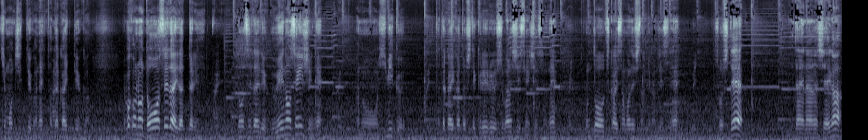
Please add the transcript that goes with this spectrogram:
気持ちっていうかね、戦いっていうか、やっぱこの同世代だったり、はい。同世代で上の選手にね、あのー響く戦い方をしてくれる素晴らしい選手ですよね、本当、お疲れ様でしたって感じですね。そして第7試合が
